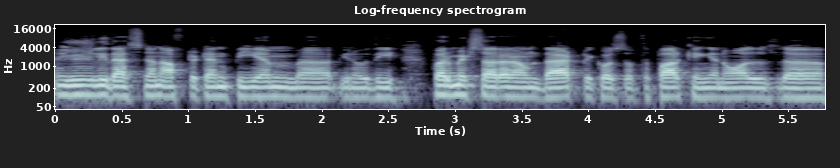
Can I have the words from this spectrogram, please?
usually that's done after 10 p.m. Uh, you know, the permits are around that because of the parking and all the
